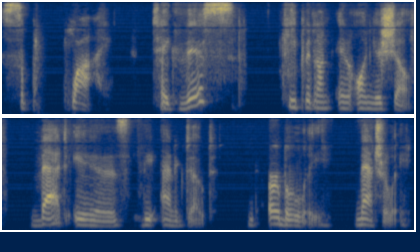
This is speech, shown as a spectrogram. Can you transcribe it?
supply. Take this, keep it on, on your shelf. That is the anecdote, herbally, naturally.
